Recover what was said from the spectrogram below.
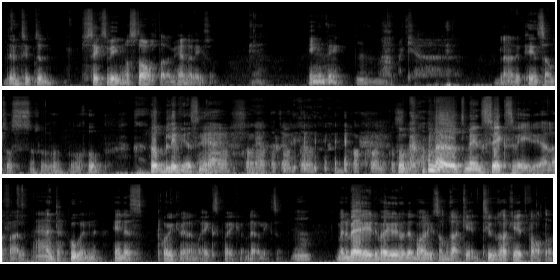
Det är typ den sexvideon startade med henne liksom. Ingenting. No. Oh my god. Ibland är det pinsamt hur, hur, hur, hur oblivious ni är. Ja, förlåt att jag inte har koll på Hon så. kom ut med en sexvideo i alla fall. Ja. Inte hon, hennes pojkvän eller ex-pojkvän då liksom. Mm. Men det, blev, det var ju, det bara liksom raket, tog raketfarter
